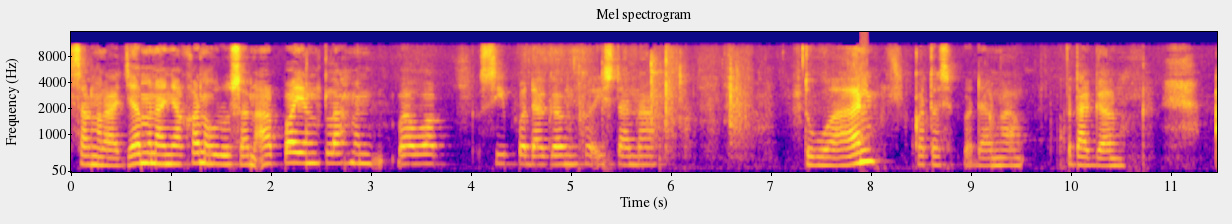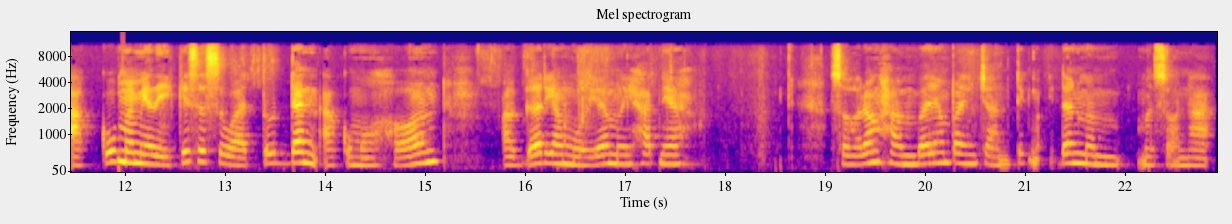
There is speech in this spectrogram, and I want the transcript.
sang raja menanyakan urusan apa yang telah membawa si pedagang ke istana. Tuan, kata si pedagang, pedagang, Aku memiliki sesuatu dan aku mohon agar yang mulia melihatnya. Seorang hamba yang paling cantik dan memesona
